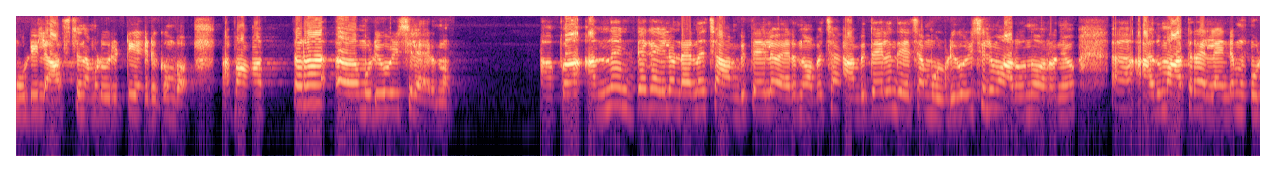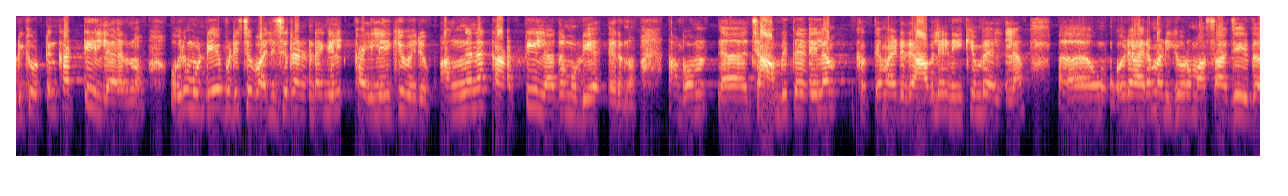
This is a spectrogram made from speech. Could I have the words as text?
മുടി ലാസ്റ്റ് നമ്മൾ ഉരുട്ടി എടുക്കുമ്പോ അപ്പൊ അത്ര മുടി മുടികൊഴിച്ചിലായിരുന്നു. അപ്പൊ അന്ന് എന്റെ കയ്യിലുണ്ടായിരുന്ന ചാമ്പിത്തേയിലായിരുന്നു അപ്പൊ ചാമ്പിത്തേലും തേച്ച മുടി കൊഴിച്ചിൽ മാറുമെന്ന് പറഞ്ഞു. അത് മാത്രമല്ല എന്റെ മുടിക്ക് ഒട്ടും കട്ടിയില്ലായിരുന്നു. ഒരു മുടിയെ പിടിച്ച് വലിച്ചിട്ടുണ്ടെങ്കിൽ കയ്യിലേക്ക് വരും. അങ്ങനെ കട്ടിയില്ലാത്ത മുടിയായിരുന്നു. അപ്പം ചാമ്പിത്തേലം കൃത്യമായിട്ട് രാവിലെ എണീക്കുമ്പോ എല്ലാം ഒരു അരമണിക്കൂർ മസാജ് ചെയ്ത്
